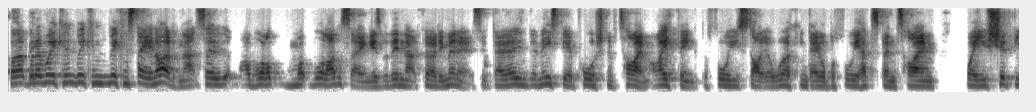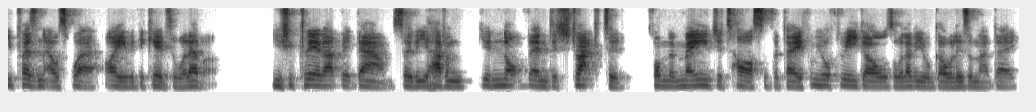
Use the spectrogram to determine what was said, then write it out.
but then we can we can we can stay united in that. So uh, what what I'm saying is within that 30 minutes, there, there needs to be a portion of time, I think, before you start your working day or before you have to spend time where you should be present elsewhere, i.e., with the kids or whatever. You should clear that bit down so that you haven't you're not then distracted from the major tasks of the day, from your three goals or whatever your goal is on that day.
